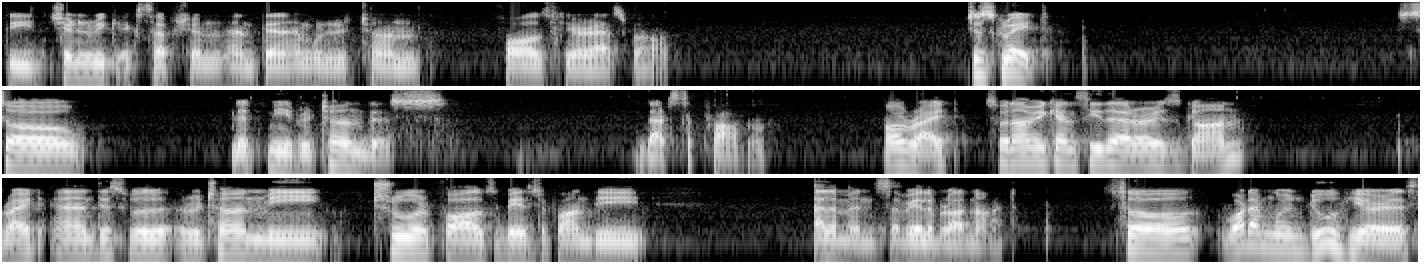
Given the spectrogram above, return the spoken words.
the generic exception and then I'm going to return false here as well. Which is great. So let me return this. That's the problem. Alright so now we can see the error is gone right? And this will return me true or false based upon the elements available or not. So what I'm going to do here is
